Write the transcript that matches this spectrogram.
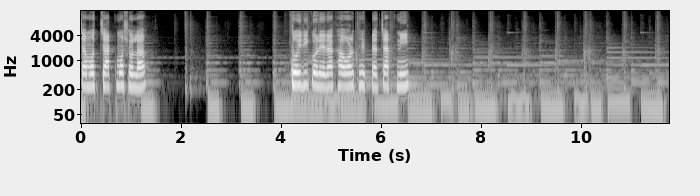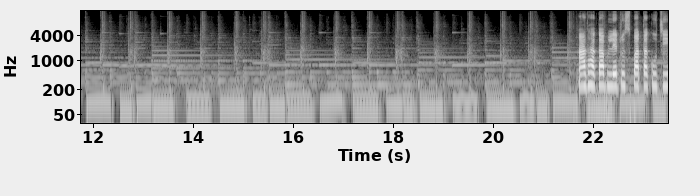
চামচ চাট মশলা তৈরি করে রাখা অর্ধেকটা চাটনি। আধা কাপ লেটুস পাতা কুচি।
